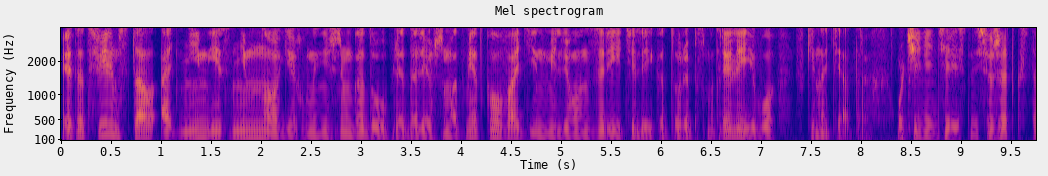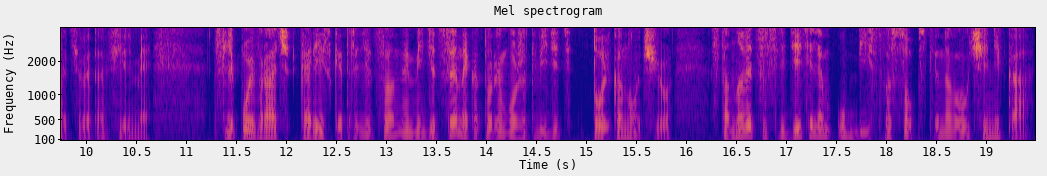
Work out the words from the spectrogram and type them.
Этот фильм стал одним из немногих в нынешнем году, преодолевшим отметку в 1 миллион зрителей, которые посмотрели его в кинотеатрах. Очень интересный сюжет, кстати, в этом фильме. Слепой врач корейской традиционной медицины, который может видеть только ночью, становится свидетелем убийства собственного ученика —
